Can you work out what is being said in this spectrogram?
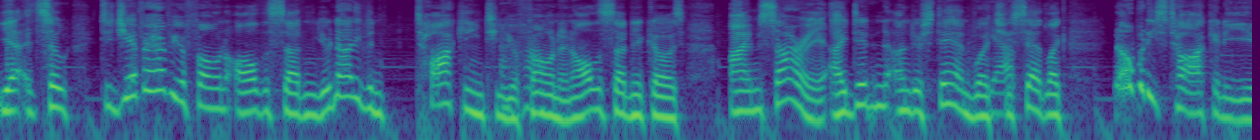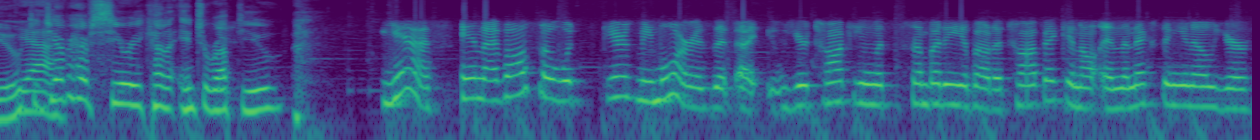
Yeah. So, did you ever have your phone all of a sudden? You're not even talking to your phone, and all of a sudden it goes, "I'm sorry, I didn't understand what you said." Like nobody's talking to you. Yeah. Did you ever have Siri kind of interrupt you? Yes, and I've also what scares me more is that uh, you're talking with somebody about a topic, and all, and the next thing you know, you're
